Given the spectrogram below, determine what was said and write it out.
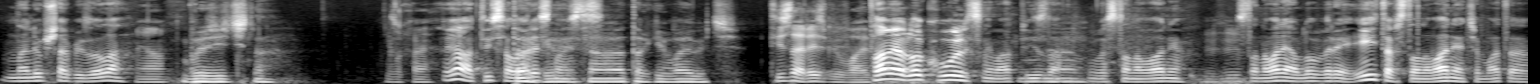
Najljubša epizoda? Ja. Božična. Zakaj? Ja, ti so res nice. Taki vajbič. Ti si res bil vajbič. Tam je bilo kul cool snemati pizda ja. v stanovanju. Mm -hmm. Stanovanje je bilo vre. Idite v stanovanje, če imate.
